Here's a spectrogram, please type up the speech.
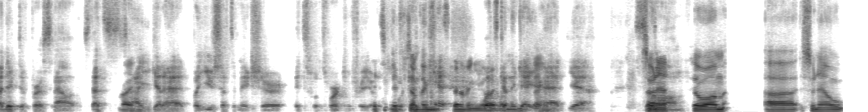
addictive personalities. That's right. how you get ahead. But you just have to make sure it's what's working for you. It's, it's something that's serving you. What's like, going to get your head? Yeah. So, so now, um, so um, uh, so now,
